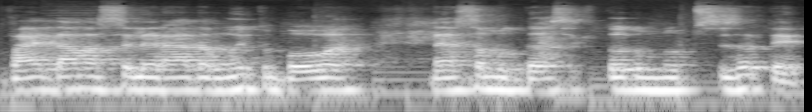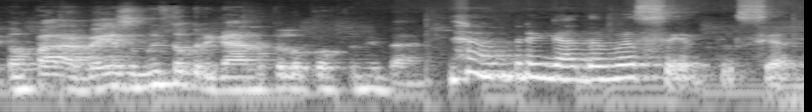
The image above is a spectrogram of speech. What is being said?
vai dar uma acelerada muito boa nessa mudança que todo mundo precisa ter. Então, parabéns e muito obrigado pela oportunidade. Obrigada a você, Luciano.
